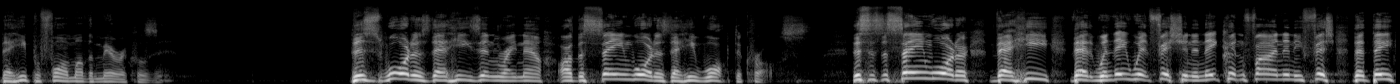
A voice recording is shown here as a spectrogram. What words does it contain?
that he performed other miracles in. These waters that he's in right now are the same waters that he walked across. This is the same water that he that when they went fishing and they couldn't find any fish that they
